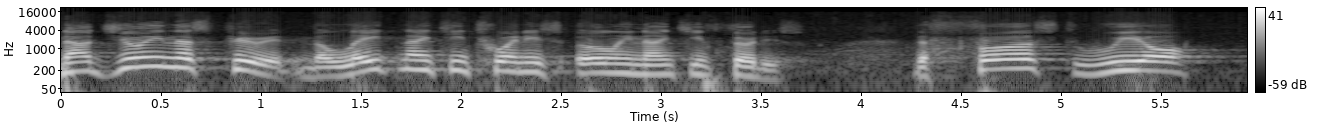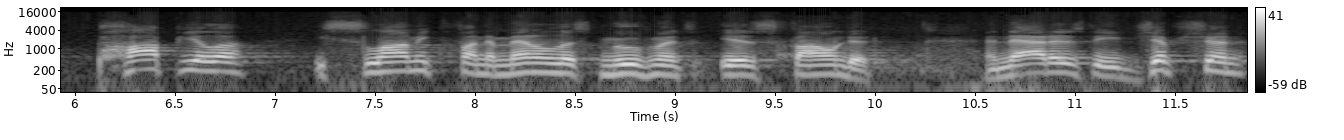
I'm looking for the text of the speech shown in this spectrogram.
Now, during this period, in the late 1920s, early 1930s, the first real popular Islamic fundamentalist movement is founded, and that is the Egyptian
